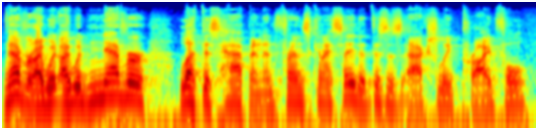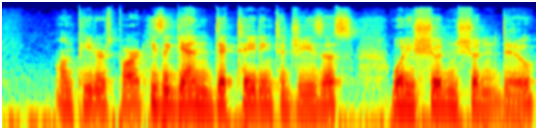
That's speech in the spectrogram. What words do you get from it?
Never. I would, I would never let this happen. And friends, can I say that this is actually prideful on Peter's part? He's again dictating to Jesus what he should and shouldn't do.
